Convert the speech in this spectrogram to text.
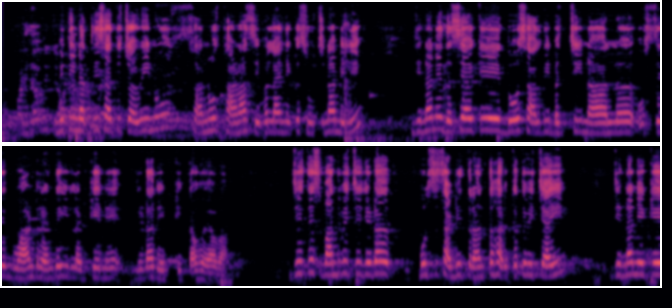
ਮਿਤੀ 29/7/24 ਨੂੰ ਸਾਨੂੰ ਥਾਣਾ ਸਿਵਲ ਲਾਈਨ ਇੱਕ ਸੂਚਨਾ ਮਿਲੀ, ਜਿਨ੍ਹਾਂ ਨੇ ਦੱਸਿਆ ਕਿ 2 ਸਾਲ ਦੀ ਬੱਚੀ ਨਾਲ ਉਸਦੇ ਗੁਆਂਢ ਰਹਿੰਦੇ ਹੀ ਲੜਕੇ ਨੇ ਜਿਹੜਾ ਰੇਪ ਕੀਤਾ ਹੋਇਆ ਵਾ। ਜਿਸ ਦੇ ਸਬੰਧ ਵਿੱਚ ਜਿਹੜਾ ਪੁਲਿਸ ਸਾਡੀ ਤੁਰੰਤ ਹਰਕਤ ਵਿੱਚ ਆਈ, ਜਿਨ੍ਹਾਂ ਨੇ ਕਿ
